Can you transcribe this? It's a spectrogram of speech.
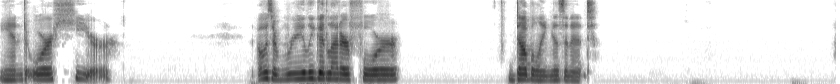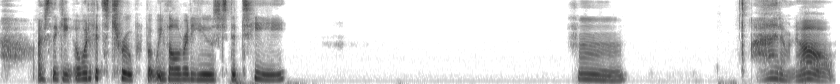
and or here. O is a really good letter for doubling, isn't it? I was thinking, oh, what if it's troop, but we've already used the T. Hmm. I don't know.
